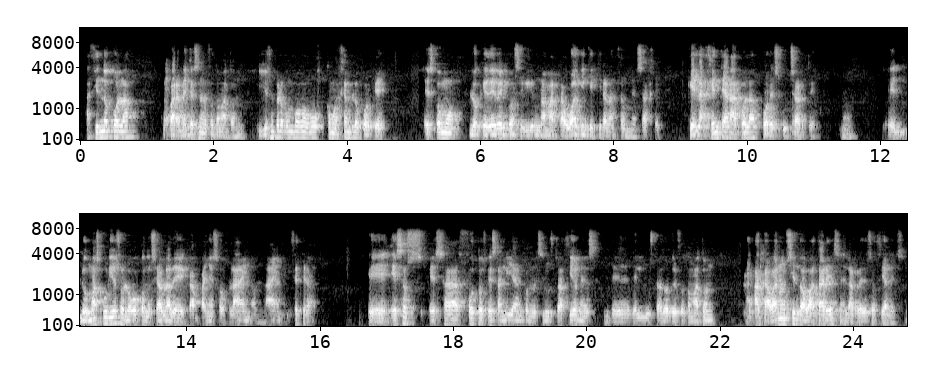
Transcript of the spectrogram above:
haciendo cola para meterse en el fotomatón. Y yo siempre lo pongo como ejemplo porque es como lo que debe conseguir una marca o alguien que quiera lanzar un mensaje. Que la gente haga cola por escucharte. lo más curioso luego cuando se habla de campañas offline, online, etcétera, eh, esas fotos que salían con las ilustraciones del ilustrador del fotomatón acabaron siendo avatares en las redes sociales.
